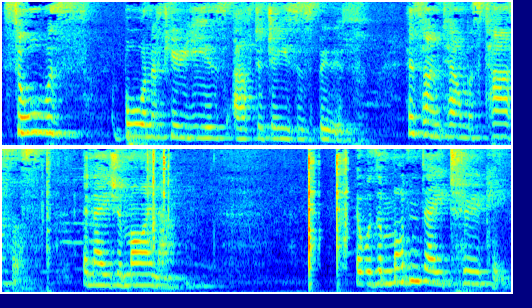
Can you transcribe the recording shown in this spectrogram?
Saul was born a few years after Jesus' birth. His hometown was Tarsus in Asia Minor. It was a modern day Turkey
